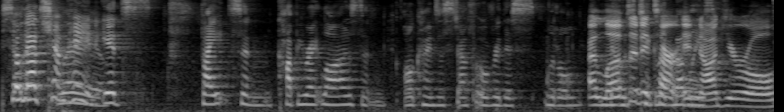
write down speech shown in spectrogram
So that's champagne. Wow. It's fights and copyright laws and all kinds of stuff over this little. I love nose that it's our bubblies. inaugural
